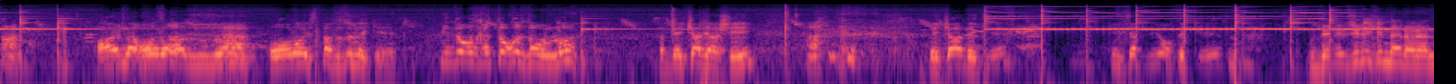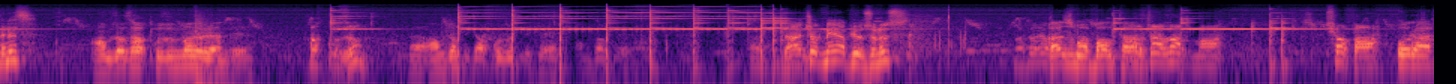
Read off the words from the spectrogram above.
Ha. Hayırlı oğlu 1900 Aziz Uzun, Ha. oğlu İsmet Uzun'daki. 1949 doğumlu. Bekar yaşı. Bekardaki. Kimsesi yoktu ki. Bu demirciliği kimden öğrendiniz? Amcası Hakkuzun'dan öğrendi. Hakkı uzun. Ha, amcam da Hakkuzun'daki. Amcam da. Daha çok ne yapıyorsunuz? Kazma, balta, Balta kazma. Çapa. orak,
